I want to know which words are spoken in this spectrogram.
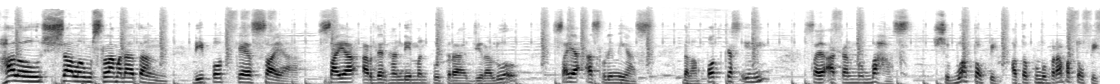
Halo, shalom, selamat datang di podcast saya. Saya Arden Handiman Putra Jiraluo. Saya asli Nias. Dalam podcast ini, saya akan membahas sebuah topik ataupun beberapa topik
